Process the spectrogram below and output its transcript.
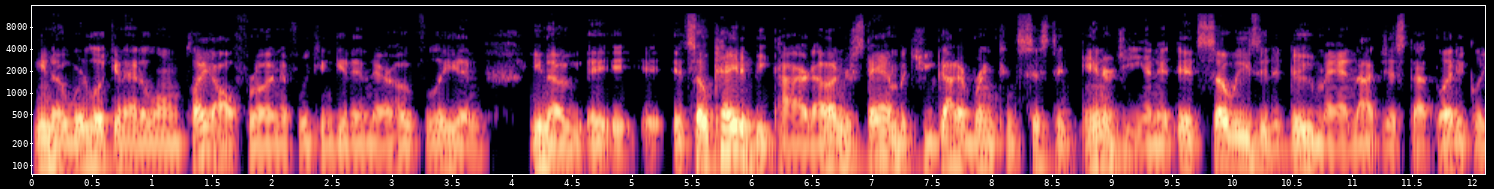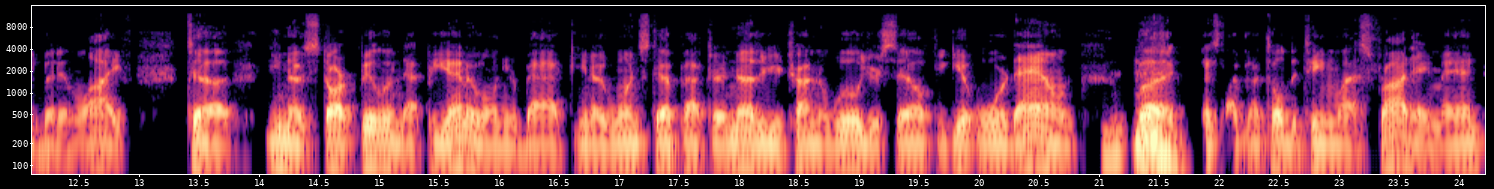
you know, we're looking at a long playoff run if we can get in there, hopefully. And, you know, it, it, it's okay to be tired. I understand, but you got to bring consistent energy. And it, it's so easy to do, man, not just athletically, but in life to you know start feeling that piano on your back you know one step after another you're trying to will yourself you get wore down. Mm-hmm. But it's like i told the team last friday man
